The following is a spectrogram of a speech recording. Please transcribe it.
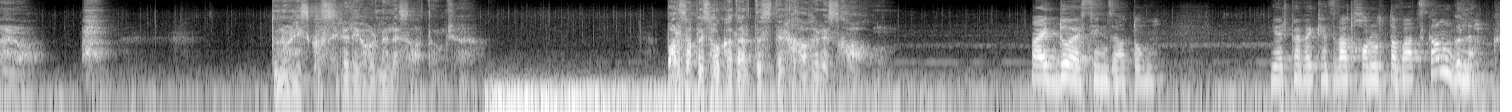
Այո։ Դու նույնիսկ քո սիրելի հորն էլ ես ատում, չէ՞։ Պարզապես հոգատար դստեր խաղեր ես խաղում։ Այդ դու ես ինձ ատում։ Երբևէ քեզ ված խորուրդ տված կամ գլակ։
